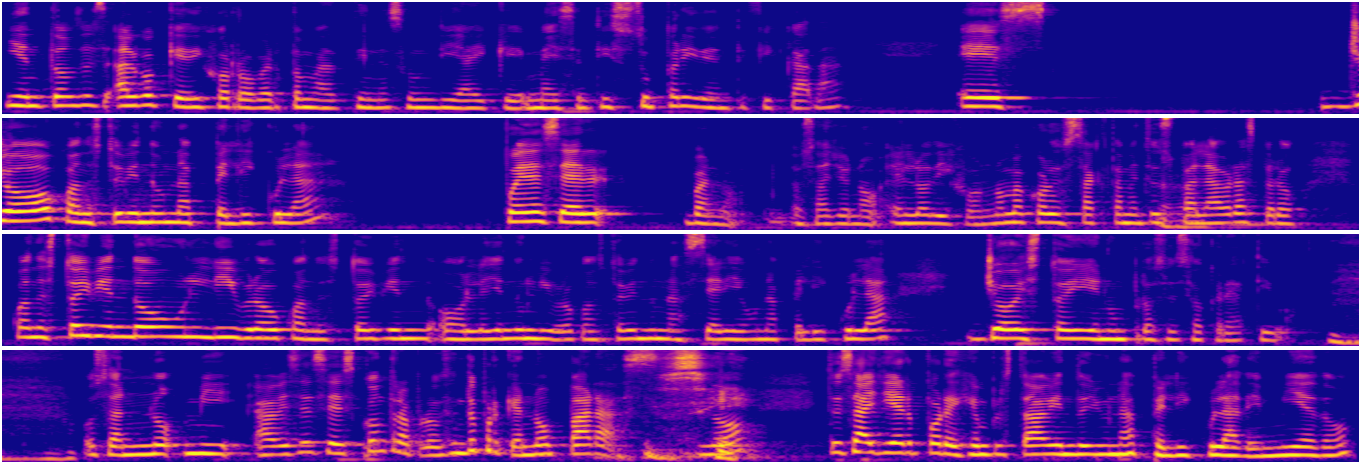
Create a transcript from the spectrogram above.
Y entonces, algo que dijo Roberto Martínez un día y que me sentí súper identificada es, yo cuando estoy viendo una película, puede ser, bueno, o sea, yo no, él lo dijo, no me acuerdo exactamente sus Ajá. palabras, pero cuando estoy viendo un libro, cuando estoy viendo o leyendo un libro, cuando estoy viendo una serie, una película, yo estoy en un proceso creativo. O sea, no, mi, a veces es contraproducente porque no paras, Sí. ¿no? Entonces ayer, por ejemplo, estaba viendo yo una película de miedo.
